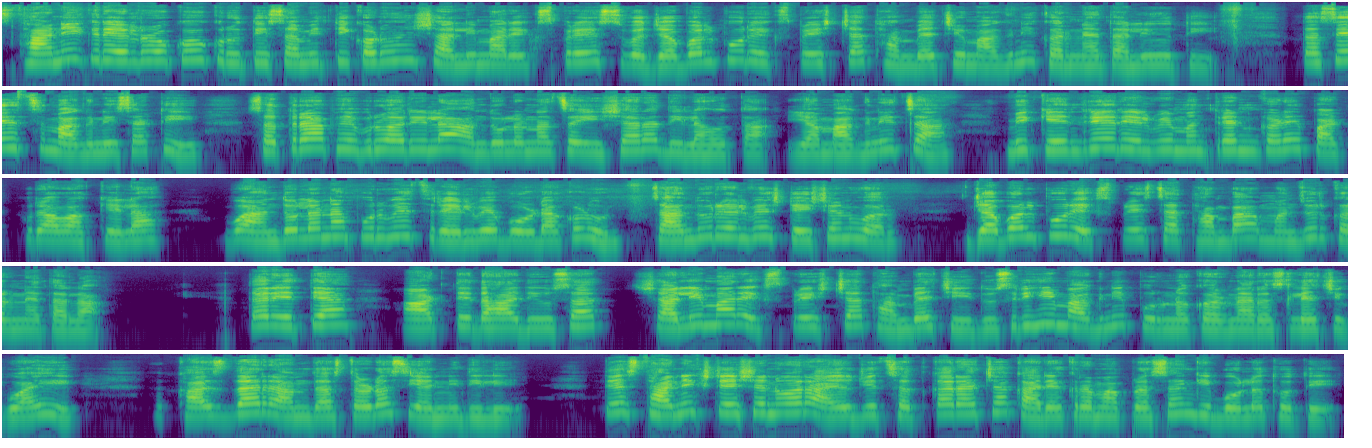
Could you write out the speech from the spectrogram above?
स्थानिक रेल रोको कृती समितीकडून शालिमार एक्सप्रेस व जबलपूर एक्सप्रेसच्या थांब्याची मागणी करण्यात आली होती. तसेच मागणीसाठी सतरा फेब्रुवारीला आंदोलनाचा इशारा दिला होता. या मागणीचा मी केंद्रीय रेल्वे मंत्र्यांकडे पाठपुरावा केला व आंदोलनापूर्वीच रेल्वे बोर्डाकडून चांदूर रेल्वे स्टेशनवर जबलपूर एक्सप्रेसचा थांबा मंजूर करण्यात आला. तर येत्या आठ ते दहा दिवसात शालिमार एक्सप्रेसच्या थांब्याची दुसरीही मागणी पूर्ण करणार असल्याची ग्वाही खासदार रामदास तडस यांनी दिली. ते स्थानिक स्टेशनवर आयोजित सत्काराच्या कार्यक्रमाप्रसंगी बोलत होते.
